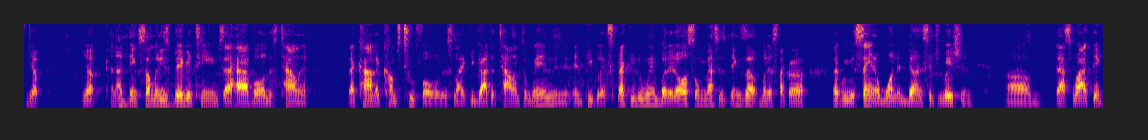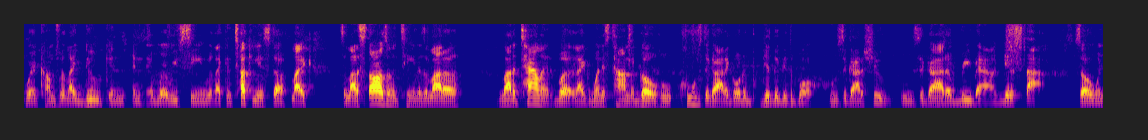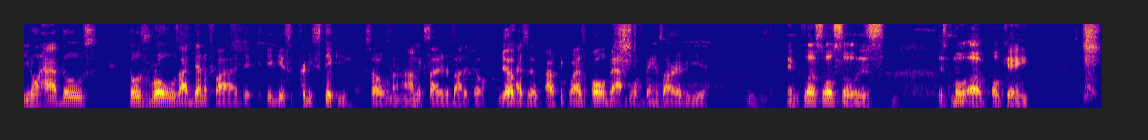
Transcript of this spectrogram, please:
Yep. Yep. And I think some of these bigger teams that have all this talent, that kind of comes twofold. It's like you got the talent to win and, and people expect you to win, but it also messes things up when it's like a like we were saying, a one and done situation. Um, that's why I think where it comes with like Duke and, and, and where we've seen with like Kentucky and stuff, like it's a lot of stars on the team, there's a lot of a lot of talent, but like when it's time to go, who who's the guy to go to get the get the ball? Who's the guy to shoot? Who's the guy to rebound, get a stop? So when you don't have those those roles identified, it, it gets pretty sticky. So uh, I'm excited about it though. Yep. As a I think as all basketball fans are every year. and plus also is it's more of okay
